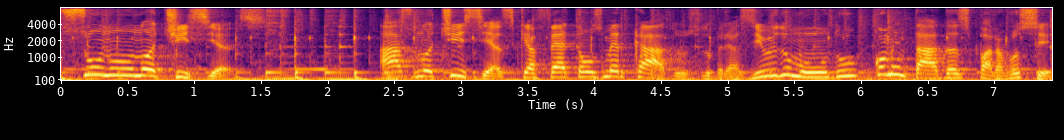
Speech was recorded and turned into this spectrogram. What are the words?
Suno Notícias. As notícias que afetam os mercados do Brasil e do mundo, comentadas para você.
